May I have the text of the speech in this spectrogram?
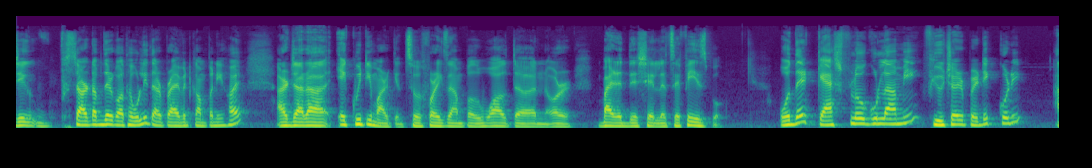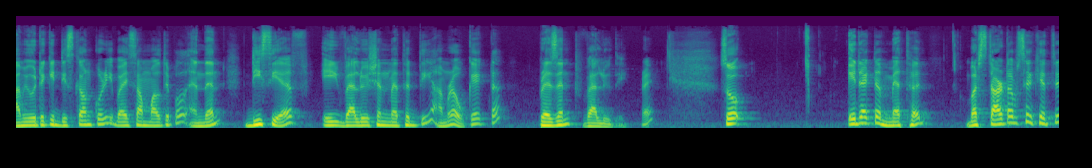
যে স্টার্ট আপদের কথা বলি, তার প্রাইভেট কোম্পানি হয়। আর যারা equity market so for example Walton ওর বাইরের দেশে লেটসে ফেসবুক ওদের ক্যাশ ফ্লোগুলো আমি ফিউচারে প্রেডিক্ট করি। আমি ওইটাকে ডিসকাউন্ট করি by some multiple and then DCF এই ভ্যালুয়েশন মেথড দিয়ে আমরা ওকে একটা প্রেজেন্ট ভ্যালু দিই রাইট সো এটা একটা মেথড বাট স্টার্ট আপসের ক্ষেত্রে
